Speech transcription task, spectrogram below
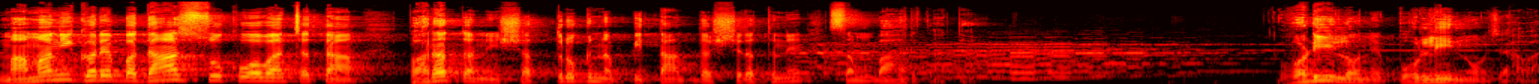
મામાની ઘરે બધા સુખ હોવા છતાં ભરત અને શત્રુઘ્ન પિતા દશરથને સંભાળતા હતા. વડીલોને ભૂલી ન જવા.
